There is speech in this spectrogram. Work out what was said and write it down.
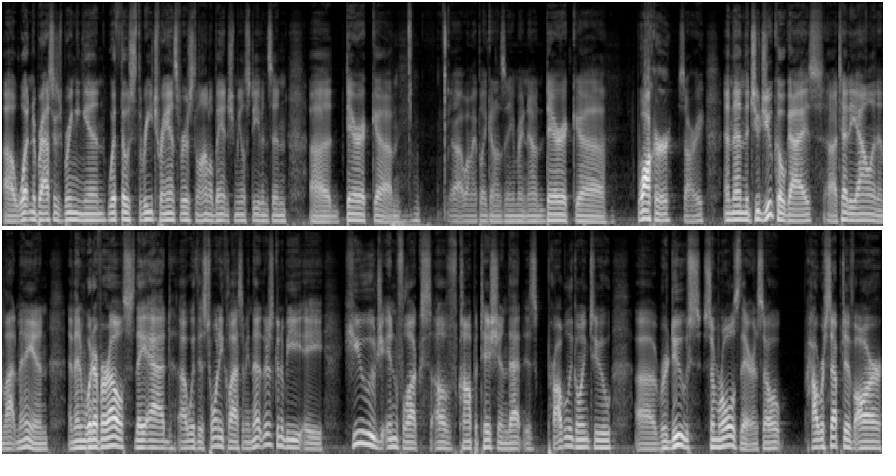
uh, what Nebraska's bringing in with those three transfers: Delano Banton, Shamiel Stevenson, uh, Derek. Um, uh, why am I blanking on his name right now? Derek. Walker, sorry, and then the JUCO guys, uh, Teddy Allen and Lat Mayen, and then whatever else they add uh, with this 20 class. I mean, th- there's going to be a huge influx of competition that is probably going to uh, reduce some roles there. And so, how receptive are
